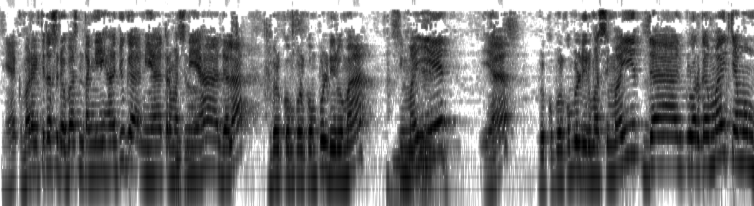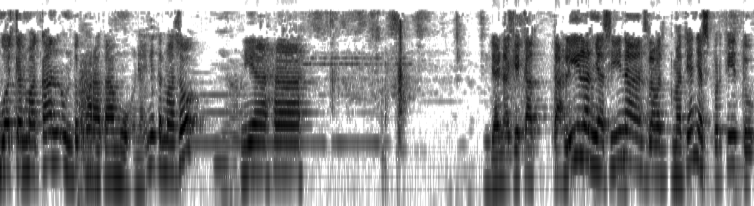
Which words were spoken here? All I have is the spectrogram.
Ya, kemarin kita sudah bahas tentang niyah juga. Niyah termasuk niyah adalah berkumpul-kumpul di rumah si mayit, ya. Berkumpul-kumpul di rumah si mayit dan keluarga mayit yang membuatkan makan untuk para tamu. Nah, ini termasuk niyah. Dan hakikat tahlilan yasinan selamat kematiannya seperti itu.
